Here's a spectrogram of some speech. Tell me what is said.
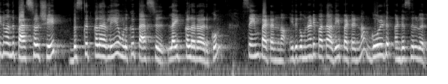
இது வந்து பேஸ்டல் ஷேட் பிஸ்கட் கலர்லேயே உங்களுக்கு பேஸ்டல் லைட் கலராக இருக்கும். சேம் பேட்டர்ன் தான். இதுக்கு முன்னாடி பார்த்தா அதே பேட்டர்ன் தான். கோல்டு அண்டு சில்வர்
